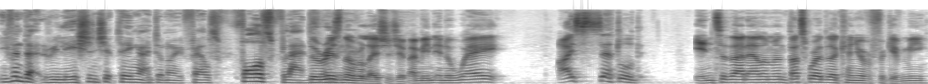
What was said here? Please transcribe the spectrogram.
even that relationship thing. I don't know. It falls falls flat. There is me. no relationship. I mean, in a way, I settled into that element. That's where the "Can you ever forgive me?"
